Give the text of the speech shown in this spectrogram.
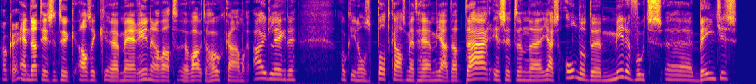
Oké. en dat is natuurlijk, als ik eh, me herinner wat Wouter Hoogkamer uitlegde, ook in onze podcast met hem, ja, dat daar is het een, eh, juist onder de middenvoetsbeentjes,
